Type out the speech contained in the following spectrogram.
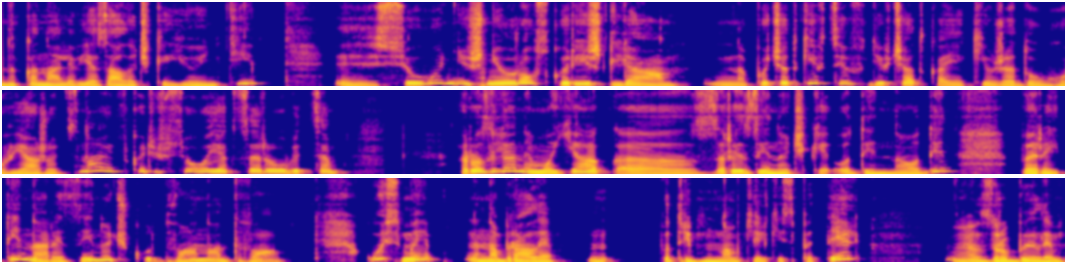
на каналі В'язалочки UNT. Е, Сьогоднішній урок скоріш для початківців, дівчатка, які вже довго в'яжуть, знають, скоріш всього, як це робиться. Розглянемо, як е, з резиночки 1 на 1 перейти на резиночку 2 на 2. Ось ми набрали потрібну нам кількість петель, зробили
